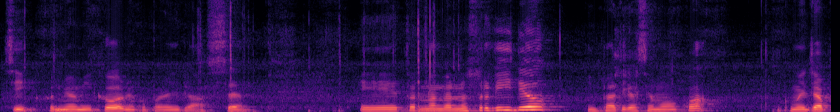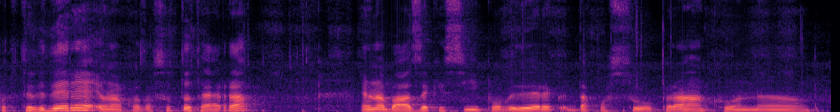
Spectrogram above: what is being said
sì, con il mio amico, il mio compagno di classe. E tornando al nostro video, in pratica siamo qua, come già potete vedere è una cosa sottoterra, è una base che si può vedere da qua sopra con uh,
